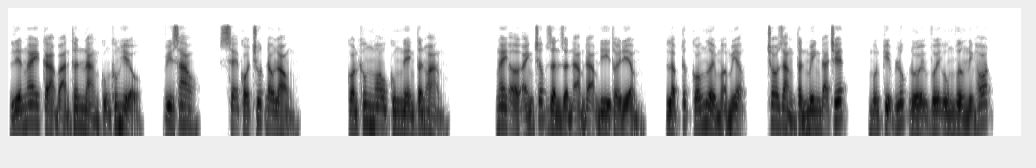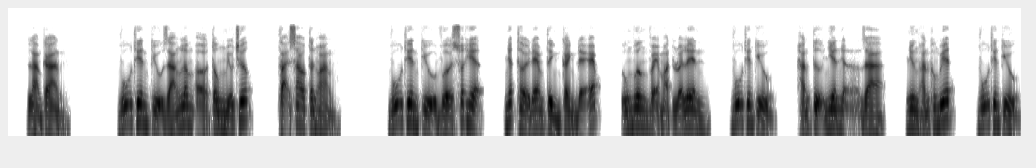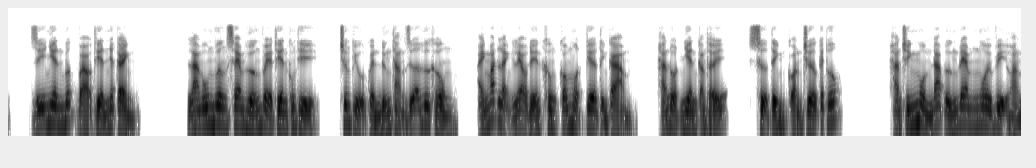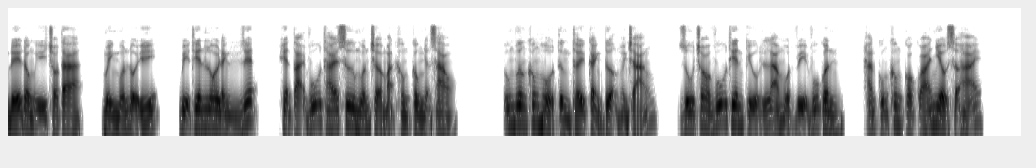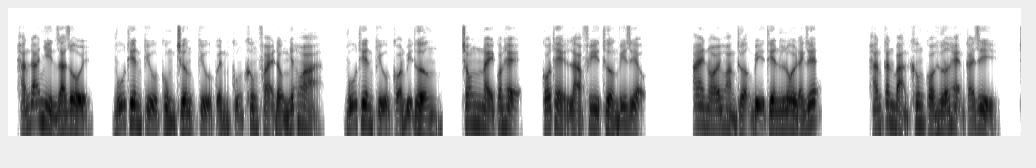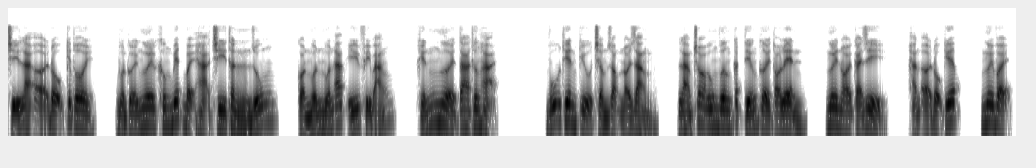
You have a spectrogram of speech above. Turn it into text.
liền ngay cả bản thân nàng cũng không hiểu, vì sao, sẽ có chút đau lòng. Còn không mau cùng nền tân hoàng. Ngay ở ánh chớp dần dần ảm đạm đi thời điểm, lập tức có người mở miệng, cho rằng tần minh đã chết, muốn kịp lúc đối với ung vương định hót. Làm cản. Vũ Thiên Cửu giáng lâm ở tông miếu trước, tại sao tân hoàng? Vũ Thiên Cửu vừa xuất hiện, nhất thời đem tình cảnh đè ép, ung vương vẻ mặt lóe lên, Vũ Thiên Cửu, hắn tự nhiên nhận ra, nhưng hắn không biết, Vũ Thiên Cửu, dĩ nhiên bước vào thiên nhất cảnh. Làm ung vương xem hướng về thiên không thì, Trương Cửu quyền đứng thẳng giữa hư không, ánh mắt lạnh lẽo đến không có một tia tình cảm, hắn đột nhiên cảm thấy, sự tình còn chưa kết thúc. Hắn chính mồm đáp ứng đem ngôi vị hoàng đế đồng ý cho ta, mình muốn đổi ý, bị thiên lôi đánh giết, hiện tại Vũ Thái Sư muốn trở mặt không công nhận sao. Ung Vương không hổ từng thấy cảnh tượng hoành tráng, dù cho Vũ Thiên Cửu là một vị vũ quân, hắn cũng không có quá nhiều sợ hãi. Hắn đã nhìn ra rồi, Vũ Thiên Cửu cùng Trương Cửu quyền cũng không phải đồng nhất hỏa, Vũ Thiên Cửu còn bị thương, trong này quan hệ, có thể là phi thường vi diệu. Ai nói Hoàng thượng bị thiên lôi đánh giết? Hắn căn bản không có hứa hẹn cái gì, chỉ là ở độ kiếp thôi, buồn cười ngươi không biết bệ hạ chi thần dũng, còn muốn muốn ác ý phỉ báng, khiến người ta thương hại. Vũ Thiên Cựu trầm giọng nói rằng, làm cho ung vương cất tiếng cười to lên, ngươi nói cái gì, hắn ở độ kiếp, ngươi vậy.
